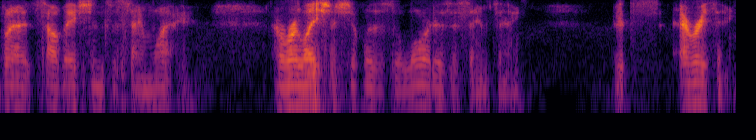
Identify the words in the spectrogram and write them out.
But salvation's the same way. A relationship with the Lord is the same thing. It's everything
